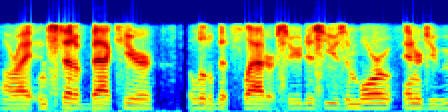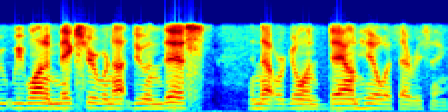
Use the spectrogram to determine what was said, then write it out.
all right, instead of back here a little bit flatter. So you're just using more energy. We, we want to make sure we're not doing this and that we're going downhill with everything.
